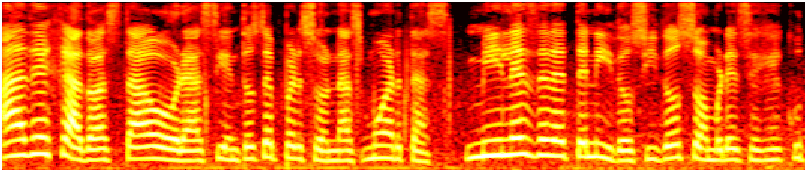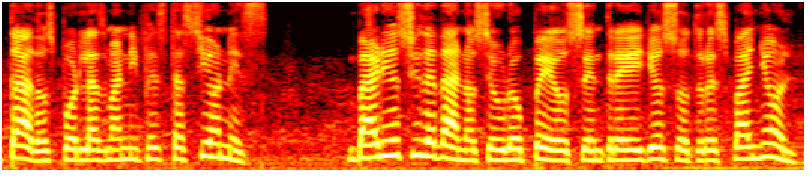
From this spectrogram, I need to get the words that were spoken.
ha dejado hasta ahora cientos de personas muertas, miles de detenidos y dos hombres ejecutados por las manifestaciones. Varios ciudadanos europeos, entre ellos otro español,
